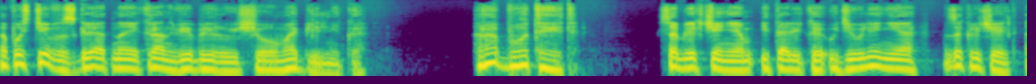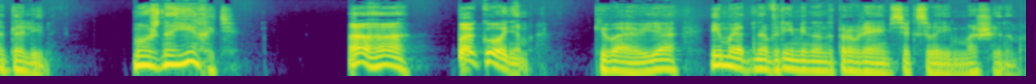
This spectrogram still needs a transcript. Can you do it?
опустив взгляд на экран вибрирующего мобильника. «Работает», — с облегчением и таликой удивления заключает Адалин. «Можно ехать?» «Ага, по коням», — киваю я, и мы одновременно направляемся к своим машинам.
